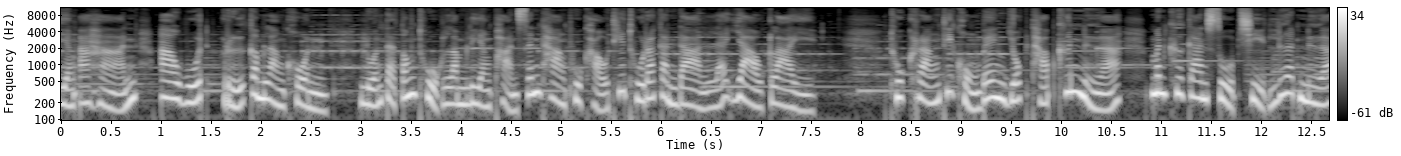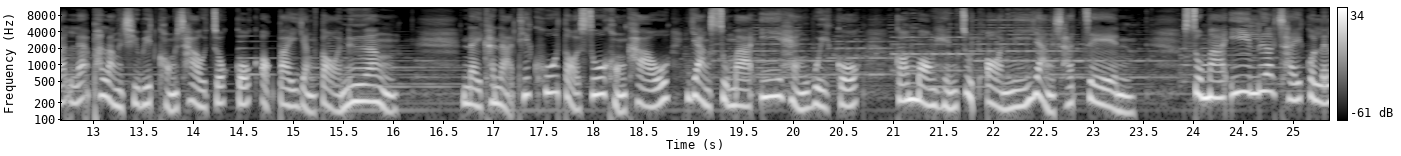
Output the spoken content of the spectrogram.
บียงอาหาร อาวุธ หรือกำลังคน ล้วนแต่ต้องถูกลำเลียงผ่านเส้นทางภูเขาที่ทุรกันดารและยาวไกล ทุกครั้งที่ขงเบ้งยกทัพขึ้นเหนือ มันคือการสูบฉีดเลือดเนื้อ และพลังชีวิตของชาวจกกกออกไปอย่างต่อเนื่องในขณะที่คู่ต่อสู้ของเขาอย่างสุมาอี้แห่งวุยกก ก็มองเห็นจุดอ่อนนี้อย่างชัดเจน สุมาอี้เลือกใช้กล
